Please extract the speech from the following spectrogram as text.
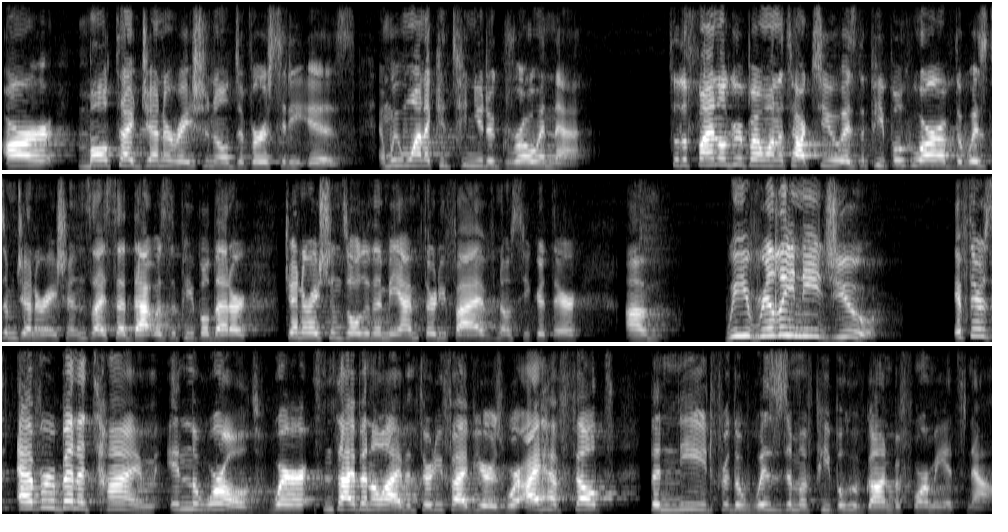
our multi generational diversity is. And we want to continue to grow in that. So, the final group I want to talk to you is the people who are of the wisdom generations. I said that was the people that are generations older than me. I'm 35, no secret there. Um, we really need you. If there's ever been a time in the world where, since I've been alive in 35 years, where I have felt the need for the wisdom of people who've gone before me, it's now.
